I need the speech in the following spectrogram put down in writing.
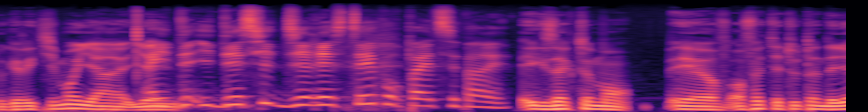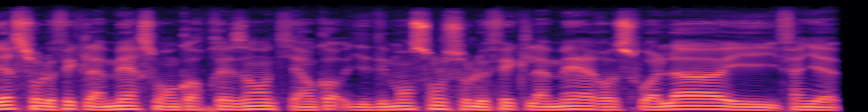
Donc effectivement, il y a, il y a Ah, une- ils, dé- ils décident d'y rester pour pas être séparés. Exactement. Et en fait, il y a tout un délire sur le fait que la mère soit encore présente. Il y a encore, il y a des mensonges sur le fait que la mère soit là. Et enfin, il y a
